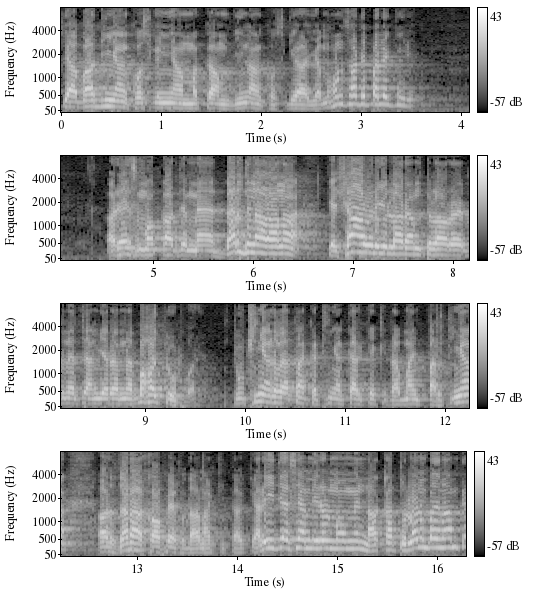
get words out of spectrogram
ਕਿ ਆਬਾਦੀਆਂ ਖੁੱਸ ਗਈਆਂ ਮੱਕਾ ਮਦੀਨਾ ਖੁੱਸ ਗਿਆ ਜਾਂ ਹੁਣ ਸਾਡੇ ਪਹਿਲੇ ਕੀ ਰਹੇ اور اس موقع تے میں درد نہ آنا کہ شاہ ولی اللہ رحمۃ اللہ اور ابن تیمیہ رحمۃ نے بہت جھوٹ بولے جھوٹیاں روایتاں کٹھیاں کر کے کتابیں پڑھتیاں اور ذرا خوف خدا نہ کیتا کہ علی جیسے امیر المومن ناقات اللہ نے بدنام کر۔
